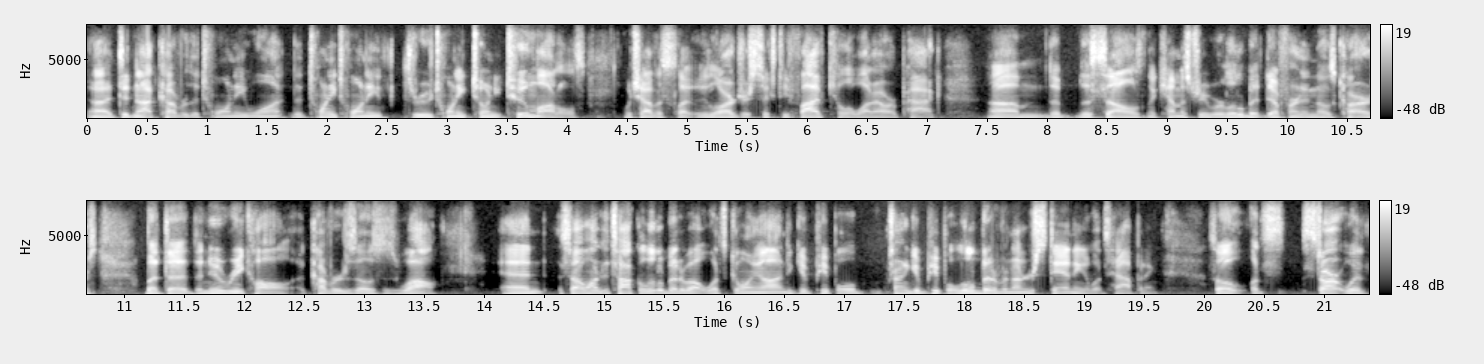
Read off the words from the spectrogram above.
Uh, did not cover the 21 the 2020 through 2022 models, which have a slightly larger 65 kilowatt hour pack. Um, the the cells and the chemistry were a little bit different in those cars, but the the new recall covers those as well. And so I wanted to talk a little bit about what's going on to give people, trying to give people a little bit of an understanding of what's happening. So let's start with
